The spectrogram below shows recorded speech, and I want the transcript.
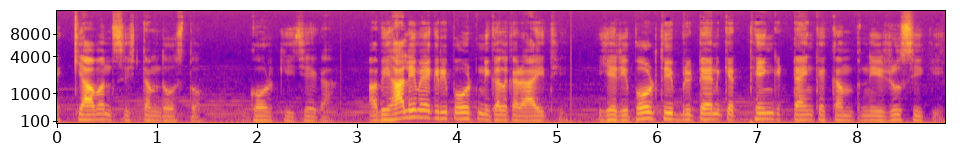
इक्यावन सिस्टम दोस्तों, गौर कीजिएगा। अभी हाल ही में एक रिपोर्ट निकल कर आई थी। ये रिपोर्ट थी ब्रिटेन के थिंक टैंक कंपनी रूसी की।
